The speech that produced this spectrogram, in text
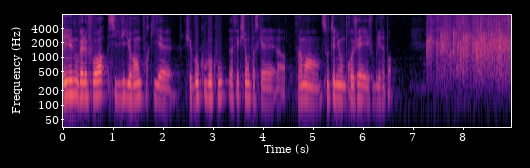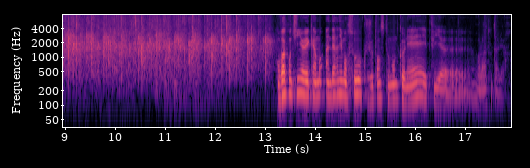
Et une nouvelle fois, Sylvie Durand, pour qui euh, j'ai beaucoup, beaucoup d'affection parce qu'elle a vraiment soutenu mon projet et j'oublierai pas. On va continuer avec un, dernier morceau que je pense tout le monde connaît et puis euh, voilà tout à l'heure.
